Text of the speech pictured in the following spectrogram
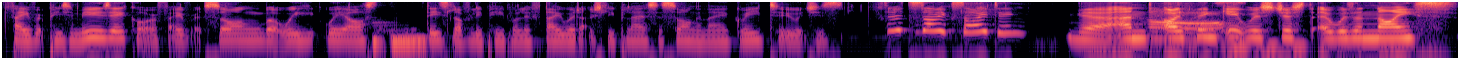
favourite piece of music or a favourite song, but we, we asked these lovely people if they would actually play us a song and they agreed to, which is it's so exciting. Yeah, and I think it was just it was a nice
